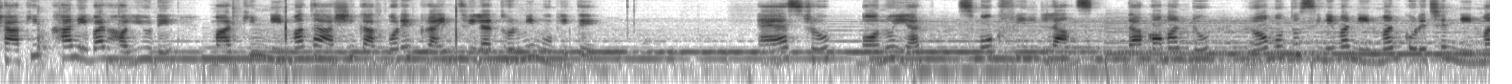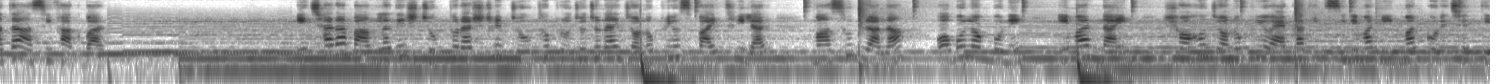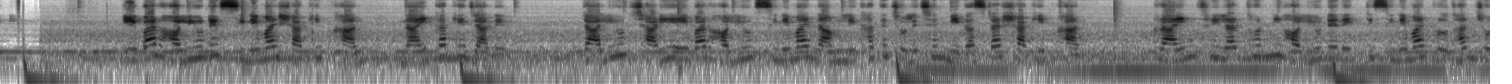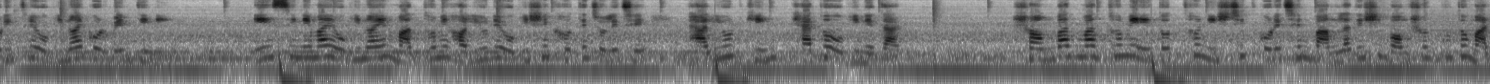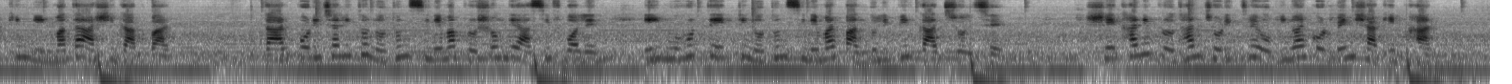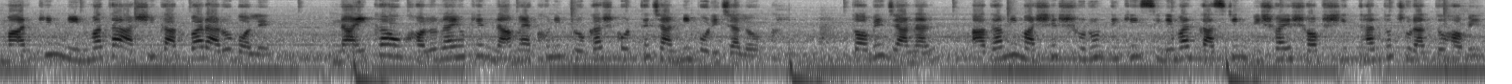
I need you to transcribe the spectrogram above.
শাকিব খান এবার হলিউডে মার্কিন নির্মাতা আশিক আকবরের ক্রাইম থ্রিলার ধর্মী মুভিতে। অ্যাস্ট্রো লাংস দ্য কমান্ডো সিনেমা নির্মাণ করেছেন নির্মাতা আসিফ আকবর। এছাড়া বাংলাদেশ যুক্তরাষ্ট্রের যৌথ প্রযোজনায় জনপ্রিয় স্পাই থ্রিলার মাসুদ রানা অবলম্বনে এমআর নাইন সহ জনপ্রিয় একাধিক সিনেমা নির্মাণ করেছেন তিনি। এবার হলিউডের সিনেমায় শাকিব খান নায়িকাকে জানেন। টালিউড ছাড়িয়ে এবার হলিউড সিনেমায় নাম লেখাতে চলেছেন megastar Shakib Khan. Crime thriller ধর্মী হলিউডের একটি সিনেমায় প্রধান চরিত্রে অভিনয় করবেন তিনি। এই সিনেমায় অভিনয়ের মাধ্যমে হলিউডে অভিষেক হতে চলেছে ঢালিউড কিং খ্যাত অভিনেতার। সংবাদ মাধ্যমে এ তথ্য নিশ্চিত করেছেন বাংলাদেশি বংশোদ্ভূত মার্কিন নির্মাতা আশিক আকবর। তার পরিচালিত নতুন সিনেমা প্রসঙ্গে আসিফ বলেন, এই মুহূর্তে একটি নতুন সিনেমার পাণ্ডুলিপির কাজ চলছে। সেখানে প্রধান চরিত্রে অভিনয় করবেন শাকিব খান। মার্কিন নির্মাতা আশিক আকবর আরও বলেন, নায়িকা ও খলনায়কের নাম এখনই প্রকাশ করতে চাননি পরিচালক। তবে জানান আগামী মাসের শুরুর দিকেই সিনেমার কাস্টিং বিষয়ে সব সিদ্ধান্ত চূড়ান্ত হবে।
